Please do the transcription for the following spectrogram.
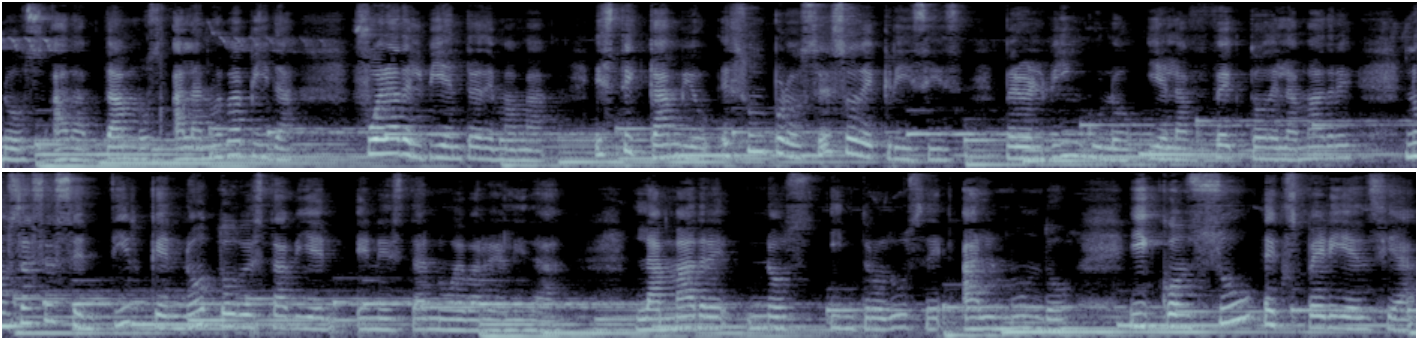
nos adaptamos a la nueva vida fuera del vientre de mamá. Este cambio es un proceso de crisis, pero el vínculo y el afecto de la madre nos hace sentir que no todo está bien en esta nueva realidad. La madre nos introduce al mundo y con su experiencia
